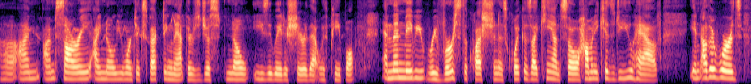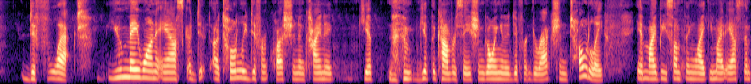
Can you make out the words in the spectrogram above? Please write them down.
uh, I'm, I'm sorry, I know you weren't expecting that. There's just no easy way to share that with people. And then maybe reverse the question as quick as I can. So, how many kids do you have? In other words, deflect. You may want to ask a, di- a totally different question and kind of get, get the conversation going in a different direction totally. It might be something like you might ask them.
